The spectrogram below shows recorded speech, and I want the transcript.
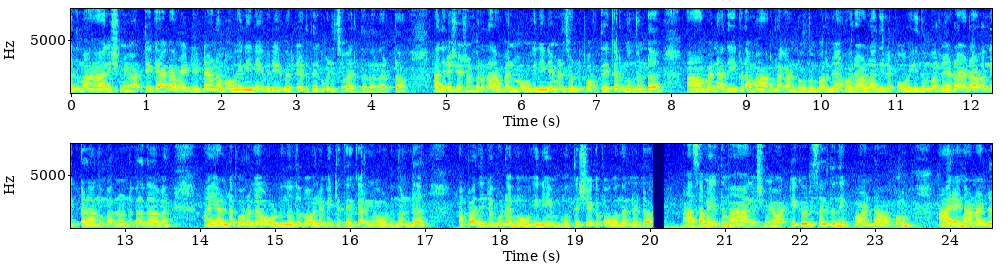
അത് മഹാലക്ഷ്മി ഒറ്റയ്ക്കാകാൻ വേണ്ടിയിട്ടാണ് മോഹിനിനെ ഇവർ ഇവരുടെ അടുത്തേക്ക് വിളിച്ചു വരുത്തുന്നത് കേട്ടോ. അതിനുശേഷം പ്രതാപൻ മോഹിനിനെ വിളിച്ചുകൊണ്ട് പുറത്തേക്ക് ഇറങ്ങുന്നുണ്ട്. അവൻ അതിൽ കൂടെ മാറണ കണ്ടു എന്നും പറഞ്ഞ്. ഒരാൾ അതിലെ പോയി എന്നും പറഞ്ഞ്. എടാ എടാ അവിടെ നിൽക്കണമെന്നും പറഞ്ഞുകൊണ്ട് പ്രതാപൻ അയാളുടെ പുറകെ ഓടുന്നത് പോലെ മുറ്റത്തേക്ക് ഇറങ്ങി ഓടുന്നുണ്ട്. അപ്പോൾ അതിന്റെ കൂടെ മോഹിനിയും മുത്തശ്ശിയൊക്കെ പോകുന്നുണ്ട് കേട്ടോ. ആ സമയത്ത് മഹാലക്ഷ്മി ഒറ്റയ്ക്ക് ഒരു സ്ഥലത്ത് നിൽക്കുവാണ് കേട്ടോ അപ്പം ആരെയും കാണാണ്ട്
